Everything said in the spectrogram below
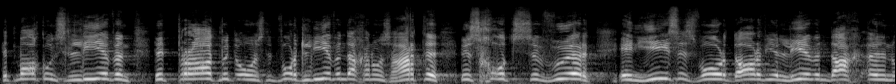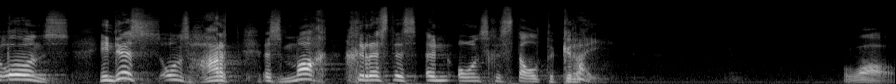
Dit maak ons lewend. Dit praat met ons. Dit word lewendig in ons harte. Dis God se woord en Jesus word daar weer lewendig in ons. En dis ons hart is mag Christus in ons gestalte kry. Wow.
